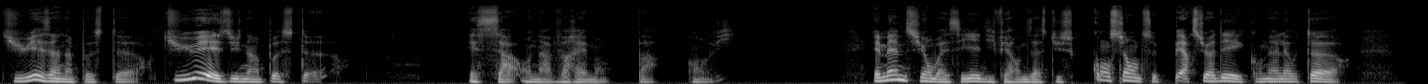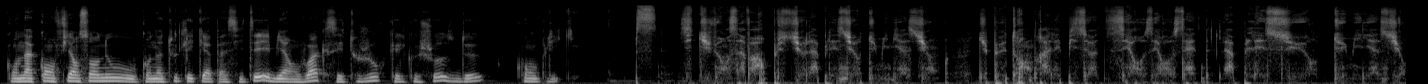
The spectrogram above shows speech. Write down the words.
Tu es un imposteur, tu es une imposteur. Et ça, on n'a vraiment pas envie. Et même si on va essayer différentes astuces conscientes, se persuader qu'on est à la hauteur, qu'on a confiance en nous, qu'on a toutes les capacités, eh bien on voit que c'est toujours quelque chose de compliqué. si tu veux en savoir plus sur la blessure d'humiliation, tu peux te rendre à l'épisode 007, la blessure d'humiliation.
